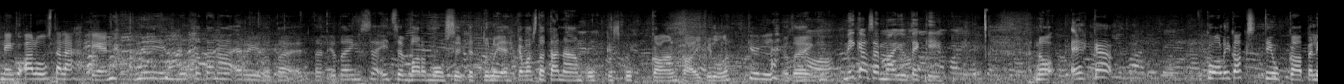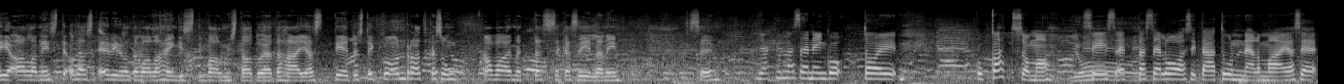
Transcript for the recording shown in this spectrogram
niin kuin alusta lähtien. Niin, mutta tänään eri, tota, että jotenkin se itsevarmuus sitten sitten tuli ehkä vasta tänään puhkes kukkaan kaikilla. Kyllä. Jotenkin. No. Mikä se Maju teki? No ehkä kun oli kaksi tiukkaa peliä alla, niin sitten osasi eri tavalla henkisesti valmistautua tähän. Ja tietysti kun on ratkaisun avaimet tässä käsillä, niin se ja kyllä se niinku toi kun katsomo, Joo. siis että se luo sitä tunnelmaa ja se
